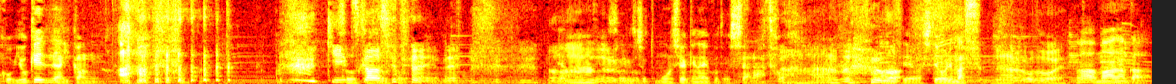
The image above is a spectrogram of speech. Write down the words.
こう避けないかん。気使わせてないよね。あやっそれでちょっと申し訳ないことをしたなと。反ど。省をしております。なるほどまあまあなんか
